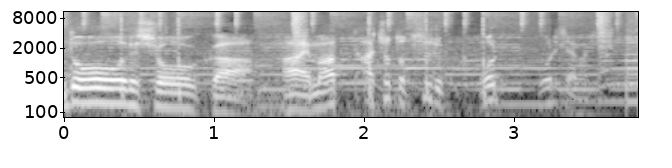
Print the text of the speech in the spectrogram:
どうでしょうか。はいまあちょっとつる折折れちゃいました。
